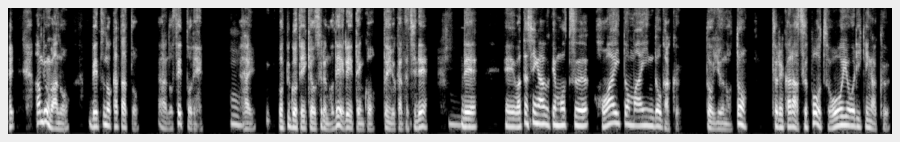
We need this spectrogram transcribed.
はい。半分はあの、別の方と、あの、セットで、えー、はい、ご、ご提供するので0.5という形で、うん、で、えー、私が受け持つホワイトマインド学というのと、それからスポーツ応用力学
